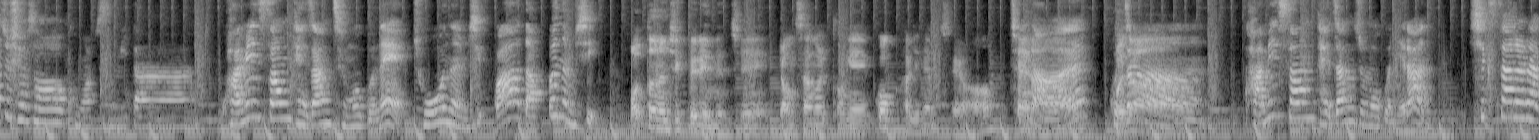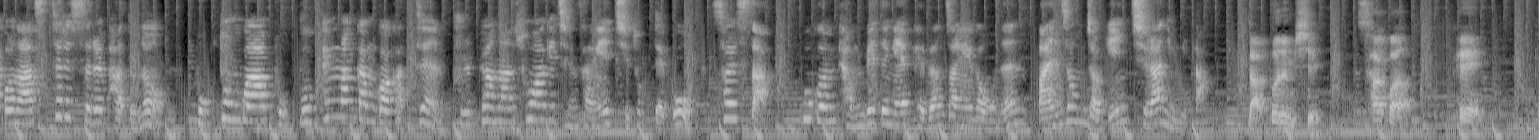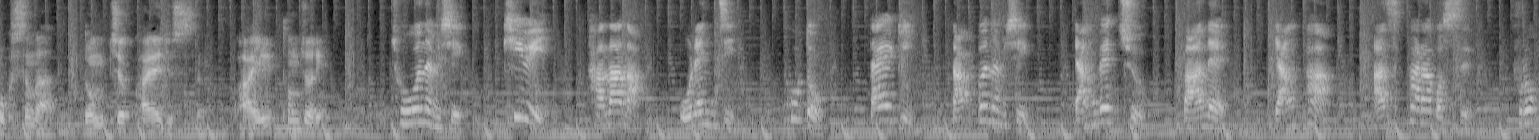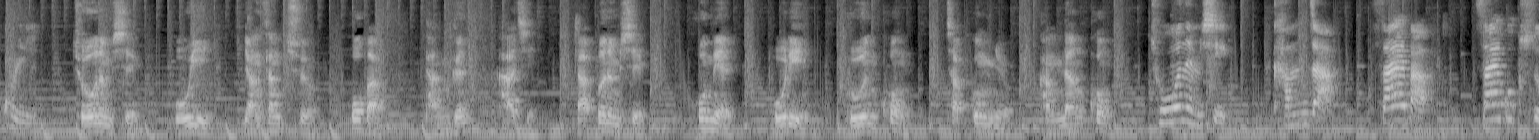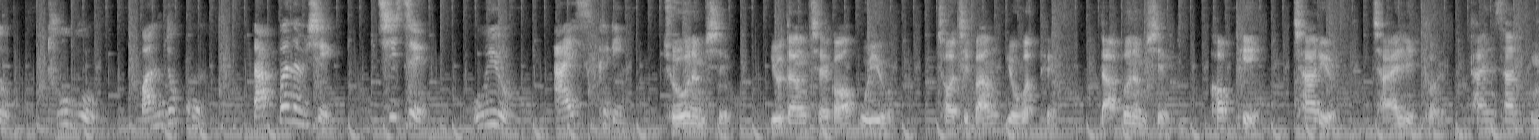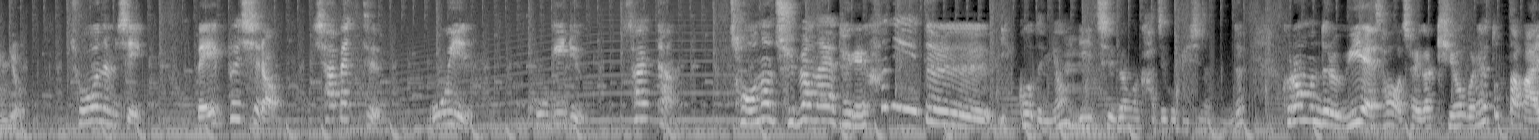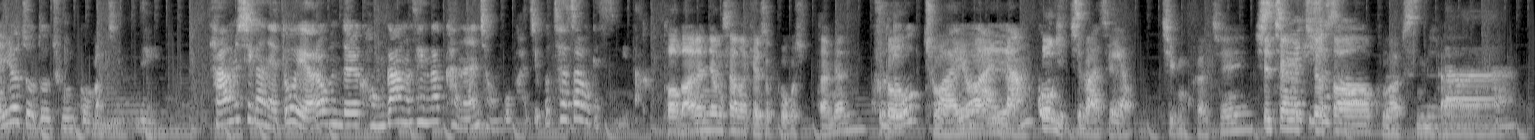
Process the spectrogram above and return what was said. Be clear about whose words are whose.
Speaker 1: 찾아주셔서 고맙습니다. 과민성 대장 증후군의 좋은 음식과 나쁜 음식
Speaker 2: 어떤 음식들이 있는지 영상을 통해 꼭 확인해보세요.
Speaker 1: 채널 고정! 과민성 대장 증후군이란 식사를 하거나 스트레스를 받은 후 복통과 복부 팽만감과 같은 불편한 소화기 증상이 지속되고 설사 혹은 변비 등의 배변 장애가 오는 만성적인 질환입니다.
Speaker 2: 나쁜 음식, 사과, 배, 복숭아, 농축 과일 주스, 과일 통조림.
Speaker 1: 좋은 음식, 키위, 바나나, 오렌지, 포도, 딸기. 나쁜 음식, 양배추, 마늘, 양파, 아스파라거스, 브로콜리.
Speaker 2: 좋은 음식, 오이, 양상추, 호박, 당근, 가지. 나쁜 음식, 호밀, 보리, 구운 콩, 잡곡류, 강낭콩.
Speaker 1: 좋은 음식, 감자, 쌀밥, 쌀국수, 두부, 완두콩. 나쁜 음식, 치즈, 우유, 아이스크림.
Speaker 2: 좋은 음식, 유당 제거 우유, 저지방 요거트. 나쁜 음식, 커피, 차류, 자일리톨, 탄산 음료.
Speaker 1: 좋은 음식, 메이플 시럽, 샤베트, 오일, 고기류, 설탕. 저는 주변에 되게 흔히들 있거든요.
Speaker 2: 음.
Speaker 1: 이 질병을 가지고 계시는 분들. 그런 분들을 위해서 저희가 기억을 해뒀다가 알려줘도 좋을 것 같아요. 네. 다음 시간에도 여러분들 건강 생각하는 정보 가지고 찾아오겠습니다.
Speaker 2: 더 많은 영상을 계속 보고 싶다면 구독, 좋아요, 알람 꼭 잊지 마세요. 지금까지 시청해주셔서 고맙습니다.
